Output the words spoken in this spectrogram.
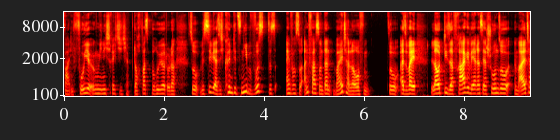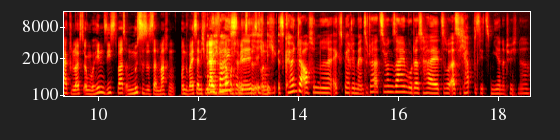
war die Folie irgendwie nicht richtig, ich habe doch was berührt oder so. Wisst ihr wie? Also ich könnte jetzt nie bewusst das einfach so anfassen und dann weiterlaufen. So, also weil laut dieser Frage wäre es ja schon so, im Alltag, du läufst irgendwo hin, siehst was und müsstest es dann machen. Und du weißt ja nicht, wie lange ich du noch unterwegs nicht. bist. Ich, und ich, es könnte auch so eine Experimentsituation sein, wo das halt so, also ich habe das jetzt mir natürlich ne,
